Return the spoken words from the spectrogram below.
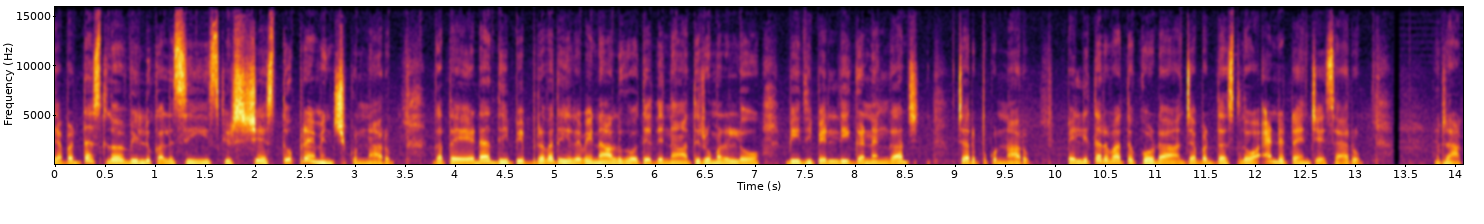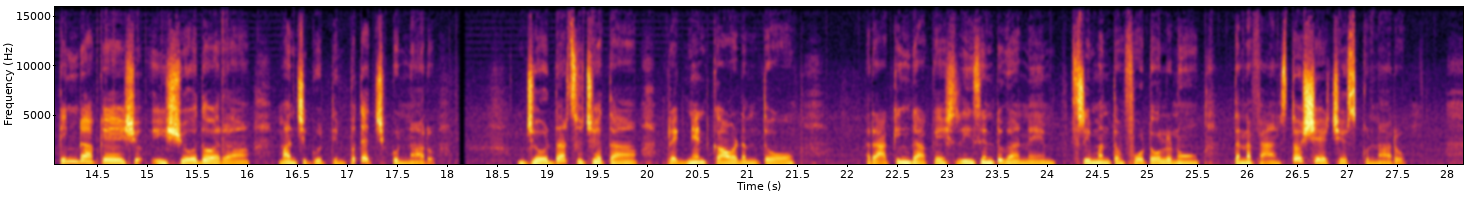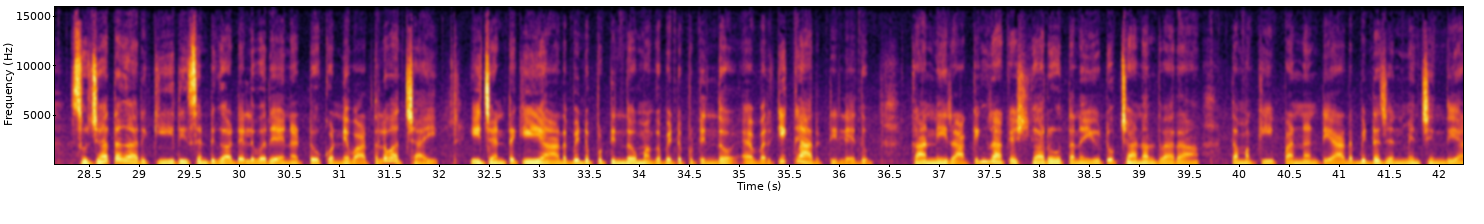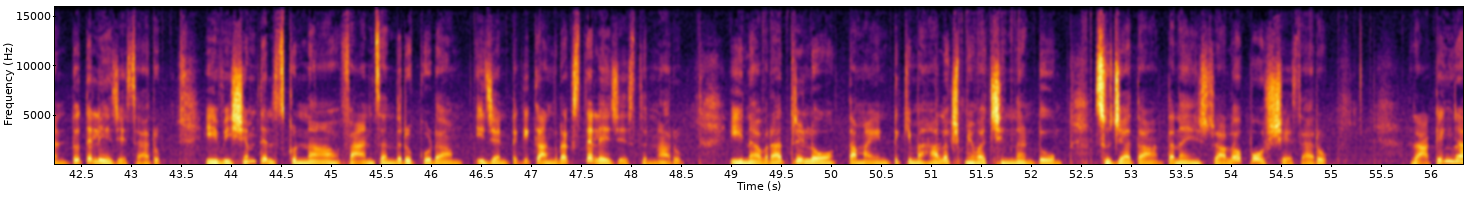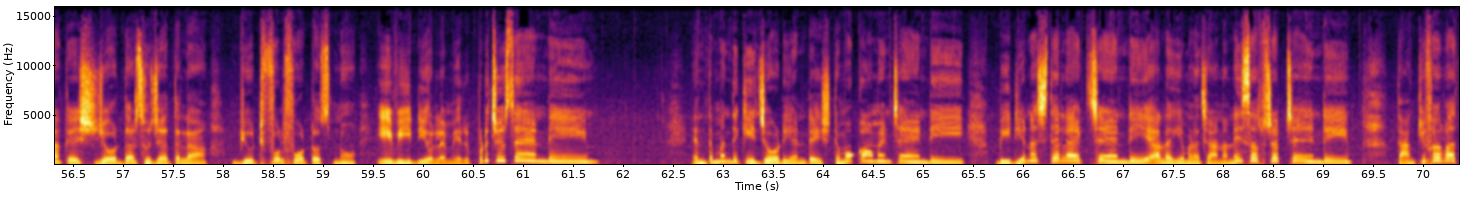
జబర్దస్త్లో వీళ్ళు కలిసి స్కిట్స్ చేస్తూ ప్రేమించుకున్నారు. గత ఏడాది ఫిబ్రవరి ఇరవై నాలుగో తేదీన తిరుమలలో వీధి పెళ్ళి ఘనంగా జరుపుకున్నారు. పెళ్ళి తర్వాత కూడా జబర్దస్త్లో ఎంటర్టైన్ చేశారు. రాకింగ్ రాకేష్ ఈ షో ద్వారా మంచి గుర్తింపు తెచ్చుకున్నారు. జోర్దార్ సుచేత ప్రెగ్నెంట్ కావడంతో రాకింగ్ రాకేష్ రీసెంట్గానే శ్రీమంతం ఫోటోలను తన ఫ్యాన్స్తో షేర్ చేసుకున్నారు. సుజాత గారికి రీసెంట్గా డెలివరీ అయినట్టు కొన్ని వార్తలు వచ్చాయి. ఈ జంటకి ఆడబిడ్డ పుట్టిందో మగబిడ్డ పుట్టిందో ఎవరికీ క్లారిటీ లేదు. కానీ రాకింగ్ రాకేష్ గారు తన యూట్యూబ్ ఛానల్ ద్వారా తమకి పన్నంటి ఆడబిడ్డ జన్మించింది అంటూ తెలియజేశారు. ఈ విషయం తెలుసుకున్న ఫ్యాన్స్ అందరూ కూడా ఈ జంటకి కంగ్రాక్స్ తెలియజేస్తున్నారు. ఈ నవరాత్రిలో తమ ఇంటికి మహాలక్ష్మి వచ్చిందంటూ సుజాత తన ఇన్స్టాలో పోస్ట్ చేశారు. రాకింగ్ రాకేష్ జోర్దార్ సుజాతల బ్యూటిఫుల్ ఫొటోస్ను ఈ వీడియోలో మీరు ఇప్పుడు చూసేయండి. ఎంతమందికి జోడి జోడీ అంటే ఇష్టమో కామెంట్ చేయండి. వీడియో నచ్చితే లైక్ చేయండి. అలాగే మన ఛానల్ని సబ్స్క్రైబ్ చేయండి. Thank you for watching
